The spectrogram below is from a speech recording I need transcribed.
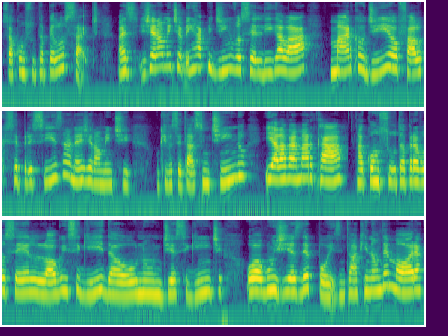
sua consulta pelo site. Mas geralmente é bem rapidinho, você liga lá, marca o dia, eu falo que você precisa, né? Geralmente o que você está sentindo e ela vai marcar a consulta para você logo em seguida ou no dia seguinte ou alguns dias depois. Então aqui não demora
